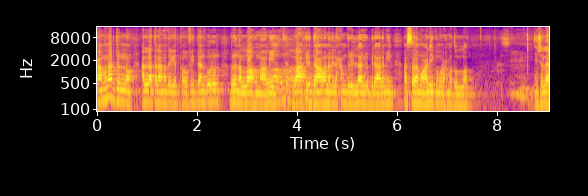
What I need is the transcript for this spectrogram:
কামনার জন্য আল্লাহ তালা আমাদেরকে তৌফিক দান করুন। বলুন আল্লাহ আমিন। ওয়াখির দাওয়ান আলহামদুলিল্লাহ রবিল আলমিন। আসসালামু আলাইকুম রহমতুল্লাহ। ইনশাল্লাহ এখন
